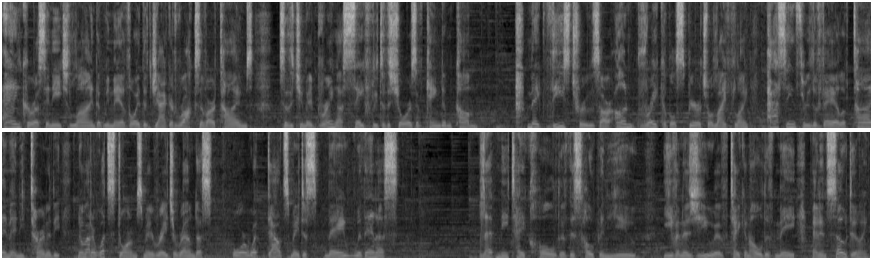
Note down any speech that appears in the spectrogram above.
Anchor us in each line that we may avoid the jagged rocks of our times, so that you may bring us safely to the shores of kingdom come. Make these truths our unbreakable spiritual lifeline, passing through the veil of time and eternity, no matter what storms may rage around us or what doubts may dismay within us. Let me take hold of this hope in you, even as you have taken hold of me, and in so doing,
